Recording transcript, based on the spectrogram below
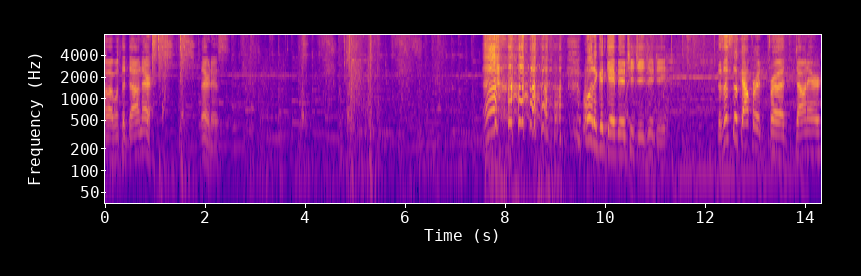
No, I want the down air. There it is. what a good game, dude. GG, GG. Does that still count for a, for a down air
